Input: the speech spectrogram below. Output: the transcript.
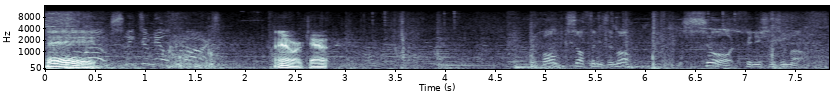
Hey, Close, lead to Nilfgaard. that worked out. The bolt softens them up, the sword finishes him off.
